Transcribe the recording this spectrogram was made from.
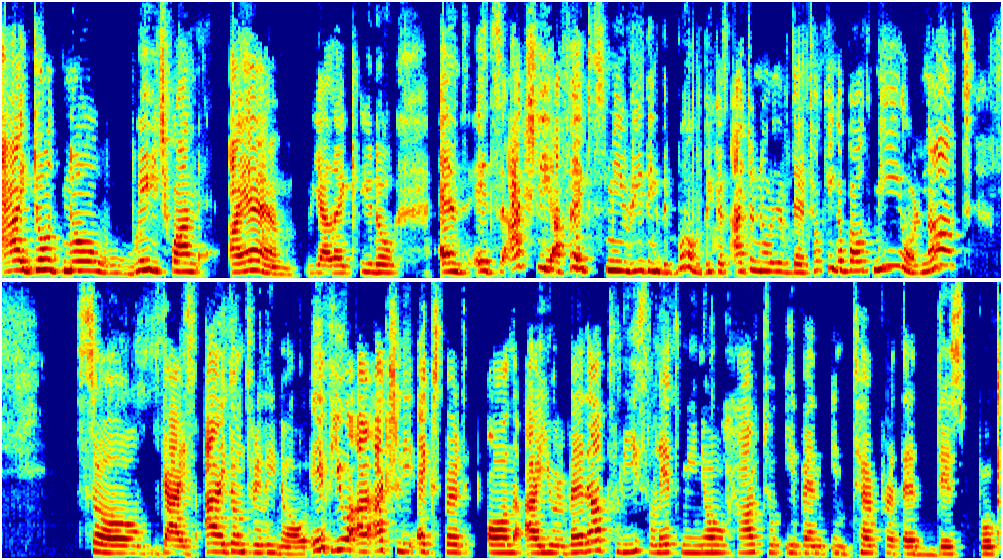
I don't know which one i am. Yeah like you know and it's actually affects me reading the book because i don't know if they're talking about me or not so guys, I don't really know. If you are actually expert on Ayurveda, please let me know how to even interpret this book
